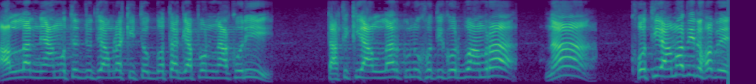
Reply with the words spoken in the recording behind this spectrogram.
আল্লাহর নিয়ামতের যদি আমরা কৃতজ্ঞতা জ্ঞাপন না করি, তাতে কি আল্লাহর কোনো ক্ষতি করব আমরা? না, ক্ষতি আমাদের হবে,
